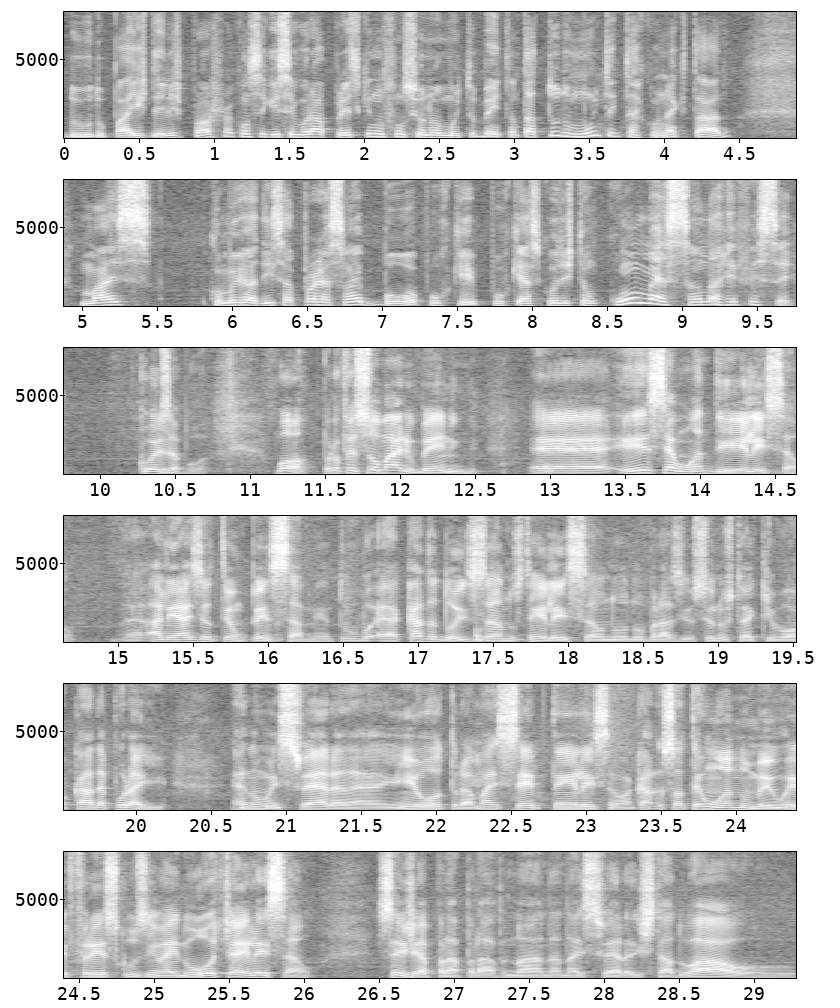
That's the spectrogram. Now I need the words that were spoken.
do, do país deles próprios para conseguir segurar preço que não funcionou muito bem. Então está tudo muito interconectado, mas como eu já disse, a projeção é boa. Por quê? Porque as coisas estão começando a arrefecer. Coisa boa. Bom, professor Mário Benning, é, esse é um ano de eleição. Né? Aliás, eu tenho um pensamento. É, a cada dois anos tem eleição no, no, Brasil. Se eu não estou equivocado, é por aí. É numa esfera, né, em outra, mas sempre tem eleição. Só tem um ano no meio, um refrescozinho, aí no outro é eleição. Seja pra, pra, na, na, na esfera estadual,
